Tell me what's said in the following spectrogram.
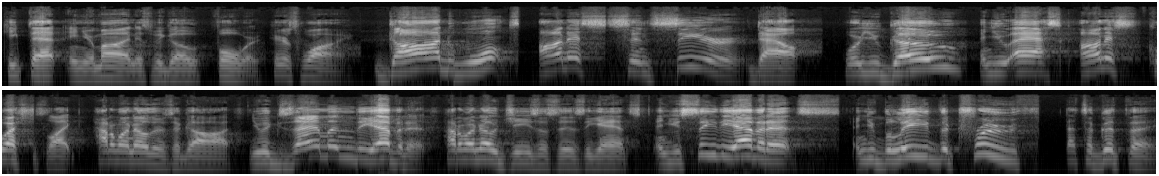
keep that in your mind as we go forward. Here's why. God wants honest, sincere doubt where you go and you ask honest questions like, How do I know there's a God? You examine the evidence. How do I know Jesus is the answer? And you see the evidence and you believe the truth. That's a good thing.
